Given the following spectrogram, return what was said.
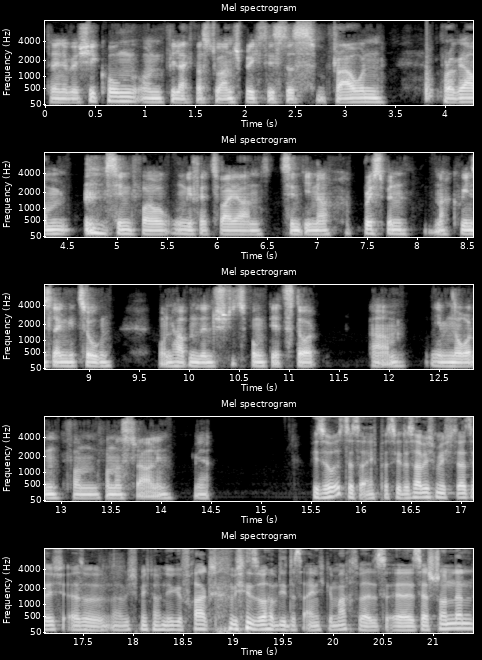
Trainerbeschickung. Und vielleicht, was du ansprichst, ist das Frauenprogramm sind vor ungefähr zwei Jahren sind die nach Brisbane, nach Queensland gezogen und haben den Stützpunkt jetzt dort ähm, im Norden von, von Australien. Wieso ist das eigentlich passiert? Das habe ich mich tatsächlich, also habe ich mich noch nie gefragt. Wieso haben die das eigentlich gemacht? Weil es äh, ist ja schon dann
